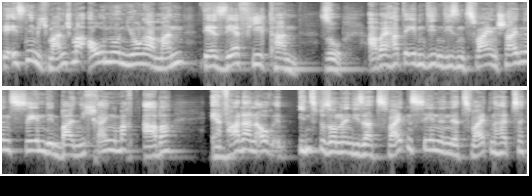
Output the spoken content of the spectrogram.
Der ist nämlich manchmal auch nur ein junger Mann, der sehr viel kann. So, aber er hatte eben in diesen zwei entscheidenden Szenen den Ball nicht reingemacht, aber er war dann auch, insbesondere in dieser zweiten Szene, in der zweiten Halbzeit,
